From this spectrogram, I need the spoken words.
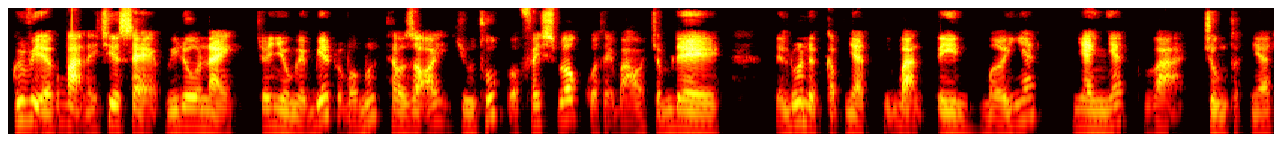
Quý vị và các bạn hãy chia sẻ video này cho nhiều người biết và bấm nút theo dõi YouTube và Facebook của Thời báo chấm để luôn được cập nhật những bản tin mới nhất, nhanh nhất và trung thực nhất.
